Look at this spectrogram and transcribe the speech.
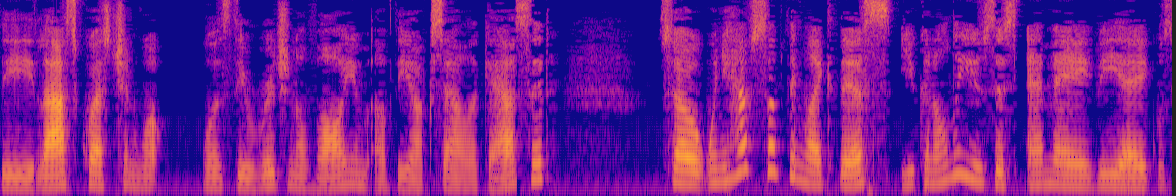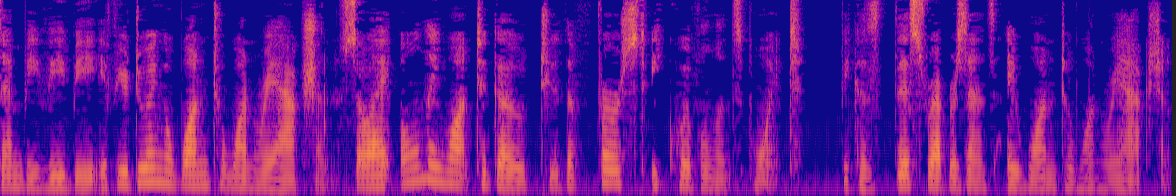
The last question, what was the original volume of the oxalic acid? So when you have something like this, you can only use this MAVA equals MBVB if you're doing a one-to-one -one reaction. So I only want to go to the first equivalence point because this represents a one-to-one -one reaction.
